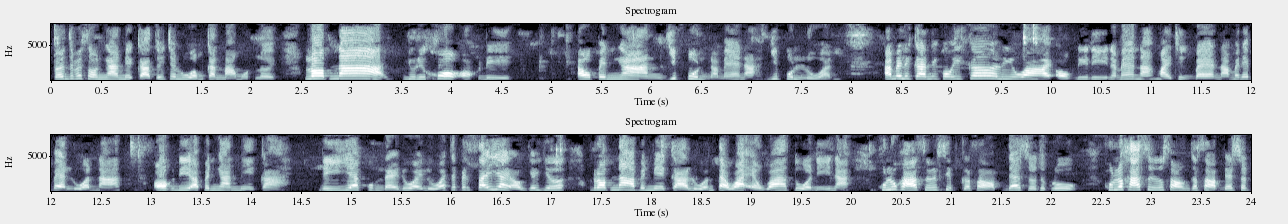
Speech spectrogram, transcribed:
ตัวนี้จะเป็นโซนงานเมกาตัวนี้จะรวมกันมาหมดเลย รอบหน้ายูนิโคออกดี เอาเป็นงานญี่ปุ่นนะแม่นะญี่ปุ่นล้วน อเมริกันนิโกอีเกอร์รีวายออกดีๆนะแม่นะหมายถึงแบรนด์นะไม่ได้แบรนด์ล้วนนะ ออกดีเอาเป็นงานเมกา อย่างนี้แยกกลุ่มได้ด้วย หรือว่าจะเป็นไซส์ใหญ่ออกเยอะๆ รอบหน้าเป็นเมกาล้วน แต่ว่าแอบว่าตัวนี้นะ คุณลูกค้าซื้อ 10 กระสอบได้ส่วนทุกลูก คุณลูกค้าซื้อ 2 กระสอบได้ส่วน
